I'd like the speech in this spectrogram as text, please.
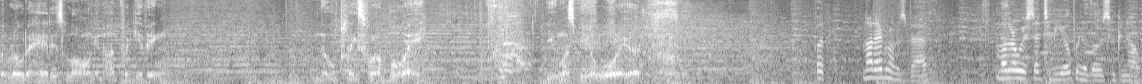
The road ahead is long and unforgiving. No place for a boy. You must be a warrior. But not everyone is bad. Mother always said to be open to those who can help.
